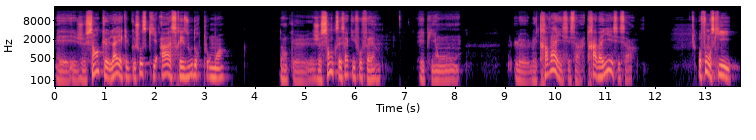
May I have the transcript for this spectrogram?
Mais je sens que là, il y a quelque chose qui a à se résoudre pour moi. Donc, euh, je sens que c'est ça qu'il faut faire. Et puis, on le, le travail, c'est ça. Travailler, c'est ça. Au fond, ce qui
